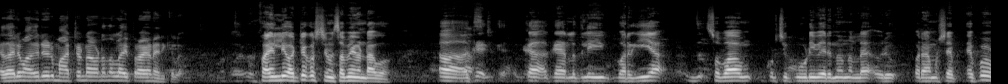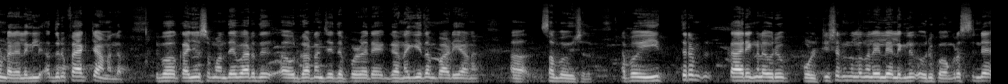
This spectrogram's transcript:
ഏതായാലും അതിലൊരു മാറ്റം ഉണ്ടാവണം എന്നുള്ള അഭിപ്രായമാണ് എനിക്കുള്ളത്. ഫൈനലി ഒറ്റ ക്വസ്റ്റ്യൻ സമയം ഉണ്ടാവുമോ കേരളത്തിൽ ഈ വർഗീയ സ്വഭാവം കുറച്ച് കൂടി വരുന്നെന്നുള്ള ഒരു പരാമർശം എപ്പോഴും ഉണ്ടല്ലോ അല്ലെങ്കിൽ അതൊരു ഫാക്റ്റ് ആണല്ലോ. ഇപ്പോൾ കഴിഞ്ഞ ദിവസം വന്ദേ ഭാരത് ഉദ്ഘാടനം ചെയ്തപ്പോഴേ ഗണഗീതം പാടിയാണ് സംഭവിച്ചത്. അപ്പോൾ ഈ ഇത്തരം കാര്യങ്ങൾ ഒരു പൊളിറ്റീഷ്യൻ എന്നുള്ള നിലയിൽ അല്ലെങ്കിൽ ഒരു കോൺഗ്രസിന്റെ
